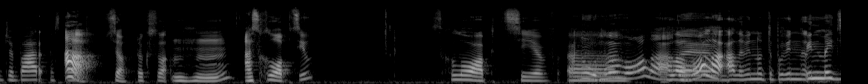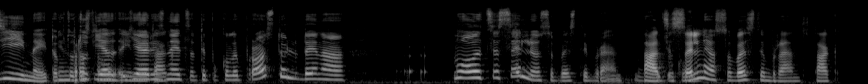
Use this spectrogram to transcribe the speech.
Джабар А, все, Роксола. Угу. А з хлопців? з хлопців. Ну, е, глагола, але... Глагола, але він, ну, типу, він, Він медійний. Тобто тут просто є, медійний, є так. різниця, типу, коли просто людина. Ну, але це сильний особистий бренд. Ну, Так, це будь-якому. сильний особистий бренд. Так.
